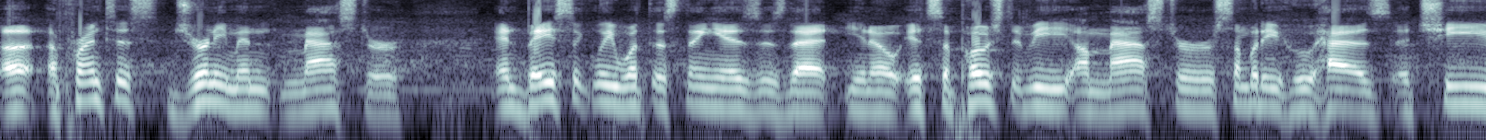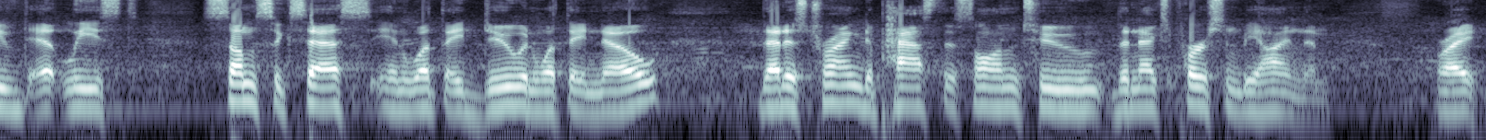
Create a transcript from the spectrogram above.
uh, apprentice, journeyman, master and basically, what this thing is is that you know it's supposed to be a master, somebody who has achieved at least some success in what they do and what they know, that is trying to pass this on to the next person behind them, right?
